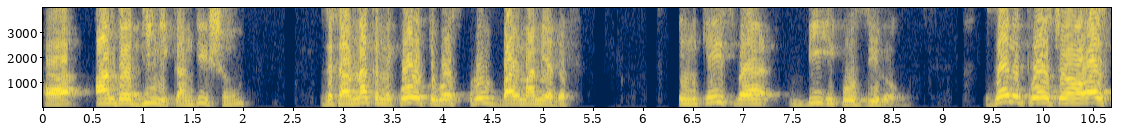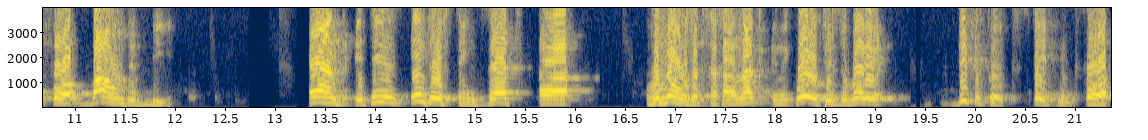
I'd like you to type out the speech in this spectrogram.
uh, under Dini condition, the Harnack inequality was proved by Mamedov in case where B equals zero. Then it was generalized for bounded B. And it is interesting that uh, we know that Harnack inequality is a very difficult statement for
